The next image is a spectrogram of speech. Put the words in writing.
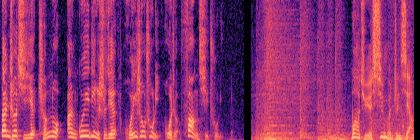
单车企业承诺按规定时间回收处理或者放弃处理。挖掘新闻真相，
